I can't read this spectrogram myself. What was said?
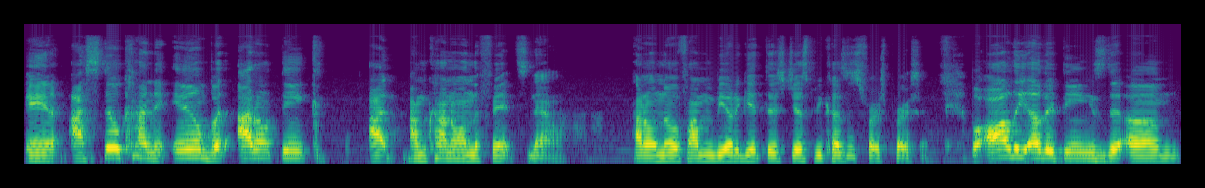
and I still kind of am, but I don't think I I'm kind of on the fence now. I don't know if I'm gonna be able to get this just because it's first person. But all the other things, the um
